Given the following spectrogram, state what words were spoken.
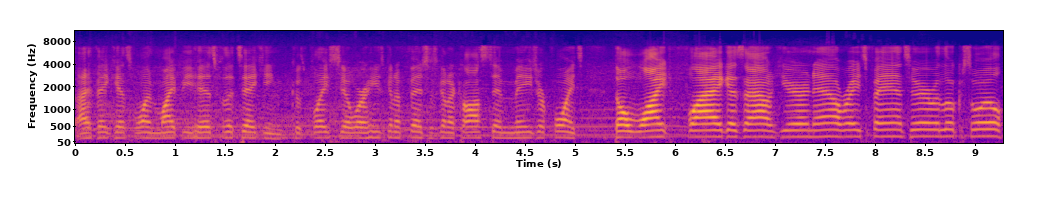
I think this one might be his for the taking because Palacio, where he's going to finish, is going to cost him major points. The white flag is out here now, race fans here with Lucas Oil.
